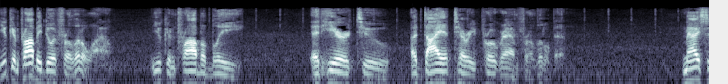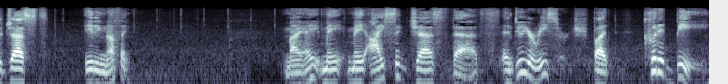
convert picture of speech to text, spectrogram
you can probably do it for a little while. You can probably adhere to a dietary program for a little bit. May I suggest eating nothing? May I, may, may I suggest that, and do your research, but could it be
